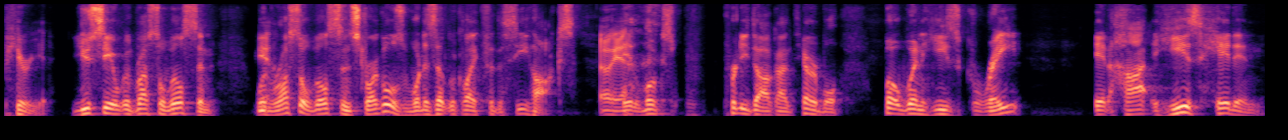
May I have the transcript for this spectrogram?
Period. You see it with Russell Wilson. When yeah. Russell Wilson struggles, what does it look like for the Seahawks? Oh yeah, it looks pretty doggone terrible. But when he's great, it hot he's hidden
